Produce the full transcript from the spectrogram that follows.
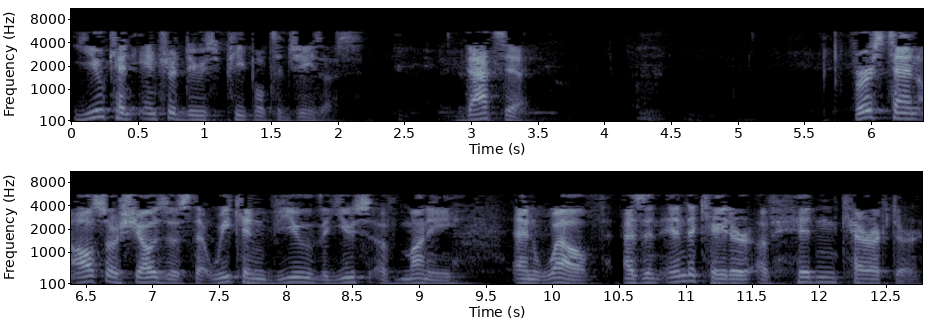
you can introduce people to Jesus. That's it. Verse 10 also shows us that we can view the use of money and wealth as an indicator of hidden character.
